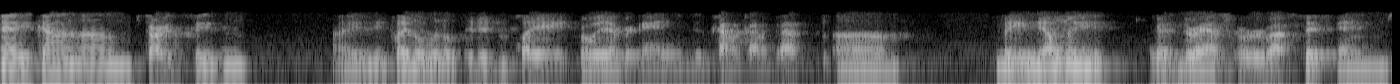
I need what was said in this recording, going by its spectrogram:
yeah, he kind of um, started the season. Uh, he played a little. He didn't play really every game. He just kind of kind of got. Um, be the only I guess, draft for about six games.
